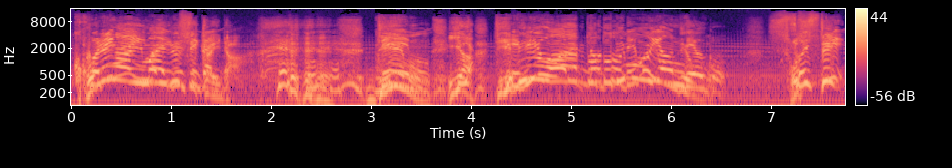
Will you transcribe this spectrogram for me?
これが今いる世界だ。デーモン。いやデビルワールドとでも呼んでおこう。そして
